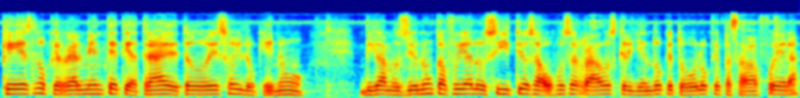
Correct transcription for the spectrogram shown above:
qué es lo que realmente te atrae de todo eso y lo que no. Digamos, yo nunca fui a los sitios a ojos cerrados creyendo que todo lo que pasaba afuera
